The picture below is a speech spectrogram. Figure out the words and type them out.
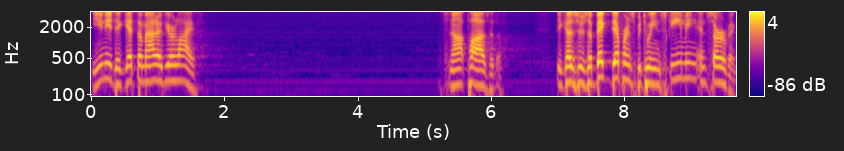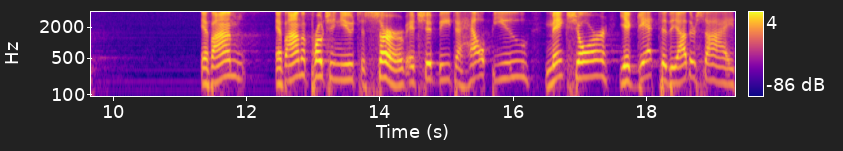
you need to get them out of your life. It's not positive. Because there's a big difference between scheming and serving. if I'm if I'm approaching you to serve, it should be to help you make sure you get to the other side.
